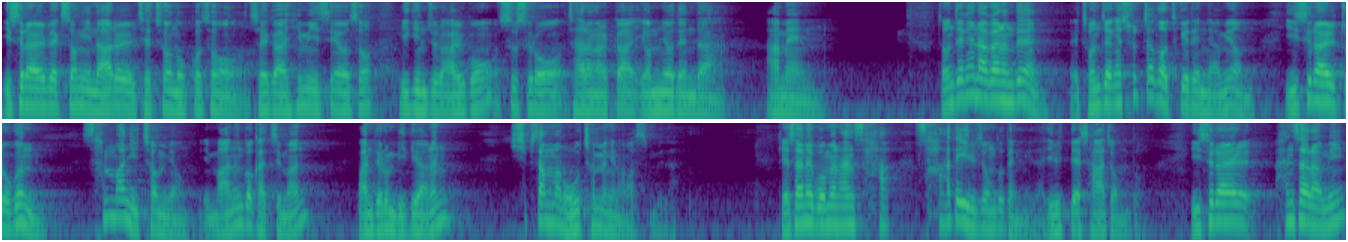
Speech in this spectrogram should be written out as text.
이스라엘 백성이 나를 제쳐놓고서 제가 힘이 세어서 이긴 줄 알고 스스로 자랑할까 염려된다. 아멘. 전쟁에 나가는데 전쟁의 숫자가 어떻게 됐냐면 이스라엘 쪽은 3만 2천 명, 많은 것 같지만 반대로 미디안은 13만 5천 명이 나왔습니다. 계산해 보면 한 4, 4대 1 정도 됩니다. 1대 4 정도. 이스라엘 한 사람이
